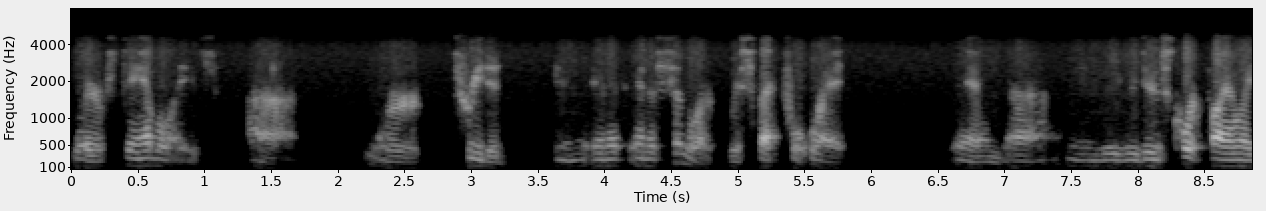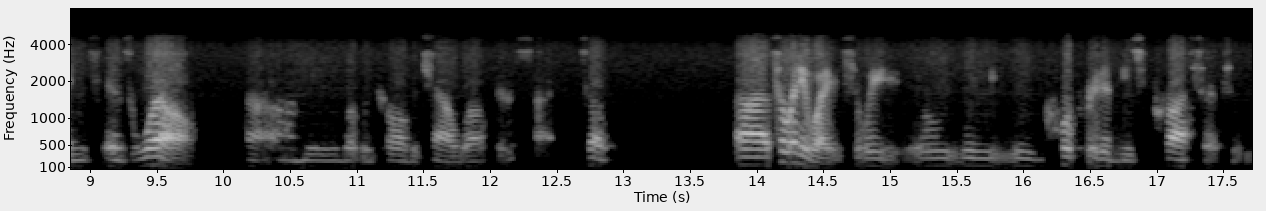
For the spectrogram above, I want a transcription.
where families uh, were treated in, in, a, in a similar respectful way? And, uh, and we reduce court filings as well uh, on the what we call the child welfare side. So, uh, so anyway, so we, we, we incorporated these processes,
